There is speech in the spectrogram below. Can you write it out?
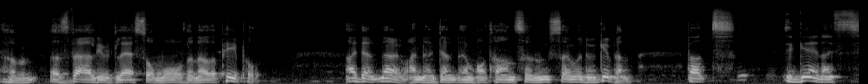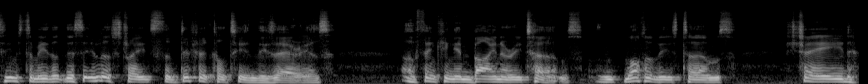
um, as valued less or more than other people? I don't know, and I don't know what answer Rousseau would have given. But again, it seems to me that this illustrates the difficulty in these areas of thinking in binary terms. And a lot of these terms shade,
